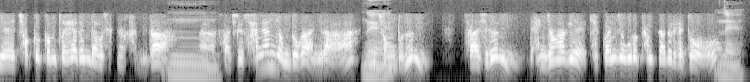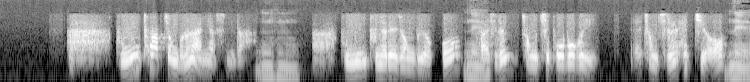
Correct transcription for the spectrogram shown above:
예, 적극 검토해야 된다고 생각합니다. 음. 아, 사실 사면 정도가 아니라 네. 이 정부는 사실은 냉정하게 객관적으로 평가를 해도 네. 아, 국민 통합 정부는 아니었습니다. 아, 국민 분열의 정부였고 네. 사실은 정치 보복의 정치를 했죠. 네.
